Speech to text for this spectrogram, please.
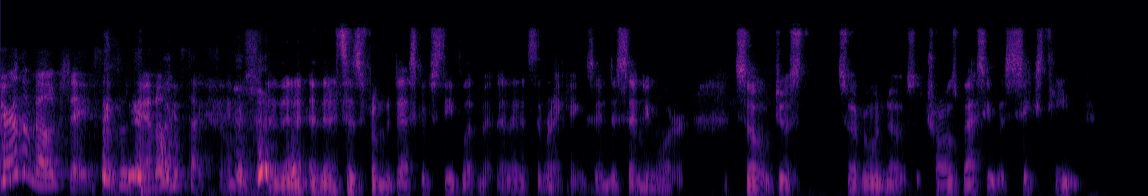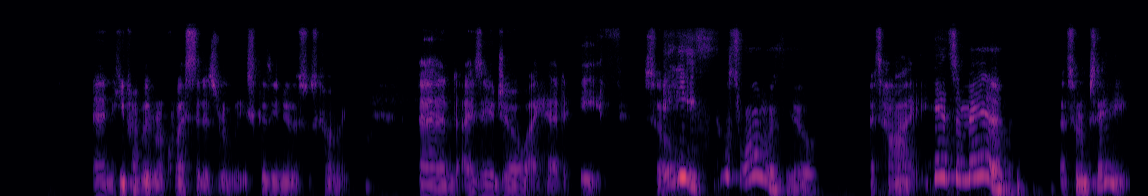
Where are the milkshakes? That's what Dan always texts me. And then and then it says from the desk of Steve Lipman, and then it's the rankings in descending Mhm. order. So just so everyone knows, Charles Bassey was 16th, and he probably requested his release because he knew this was coming. And Isaiah Joe, I had eighth. So Eighth. What's wrong with you? that's high. Handsome man. That's what I'm saying.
